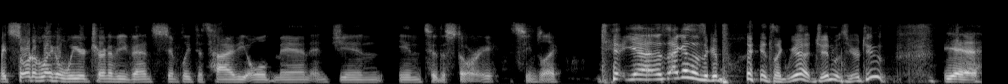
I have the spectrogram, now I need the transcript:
it's sort of like a weird turn of events simply to tie the old man and jin into the story it seems like yeah, I guess that's a good point. It's like, yeah, Jin was here too. yeah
